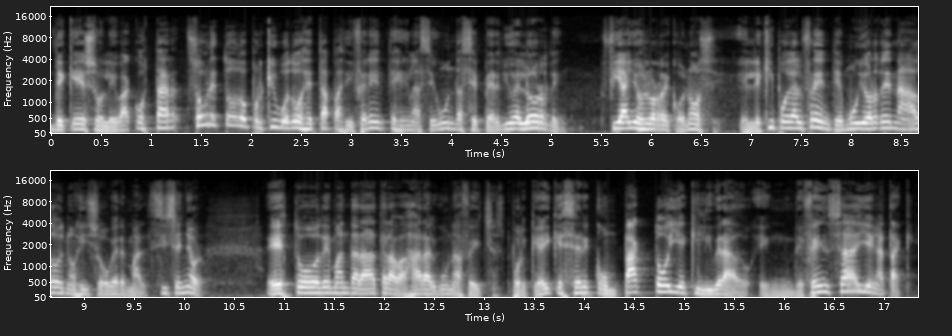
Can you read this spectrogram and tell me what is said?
de que eso le va a costar, sobre todo porque hubo dos etapas diferentes, en la segunda se perdió el orden, Fiallos lo reconoce, el equipo de al frente muy ordenado nos hizo ver mal, sí señor, esto demandará trabajar algunas fechas, porque hay que ser compacto y equilibrado en defensa y en ataque.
